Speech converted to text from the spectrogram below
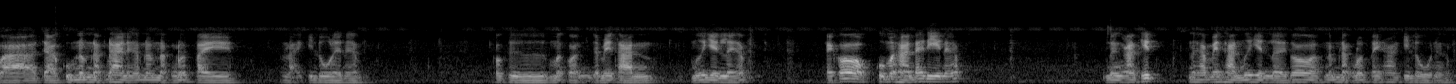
กว่าจะคุมน้ำหนักได้นะครับ น้ำหนักลดไปหลายกิโลเลยนะครับ ก็คือเมื่อก่อนจะไม่ทานมื้อเย็นเลยครับ แต่ก็คุมอาหารได้ดีนะครับหนึ่งอาทิตย์นะครับ ไม่ทานมื้อเย็นเลยก็น้ำหนักลดไปห้ากิโลนะครับ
